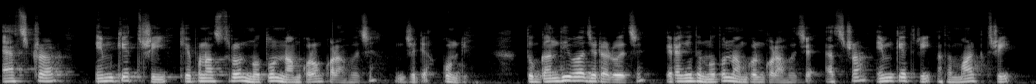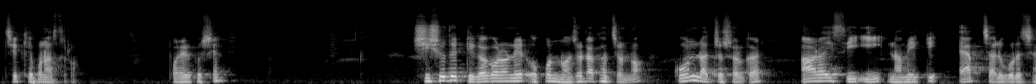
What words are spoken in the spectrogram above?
অ্যাস্ট্রা এমকে থ্রি ক্ষেপণাস্ত্র নতুন নামকরণ করা হয়েছে, যেটা কোনটি? তো গান্ধীবা যেটা রয়েছে, এটা কিন্তু নতুন নামকরণ করা হয়েছে। অ্যাস্ট্রা এম কে থ্রি অর্থাৎ মার্ক থ্রি যে ক্ষেপণাস্ত্র। পরের কোশ্চেন শিশুদের টিকাকরণের ওপর নজর রাখার জন্য কোন রাজ্য সরকার আরআইসিই নামে একটি অ্যাপ চালু করেছে?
